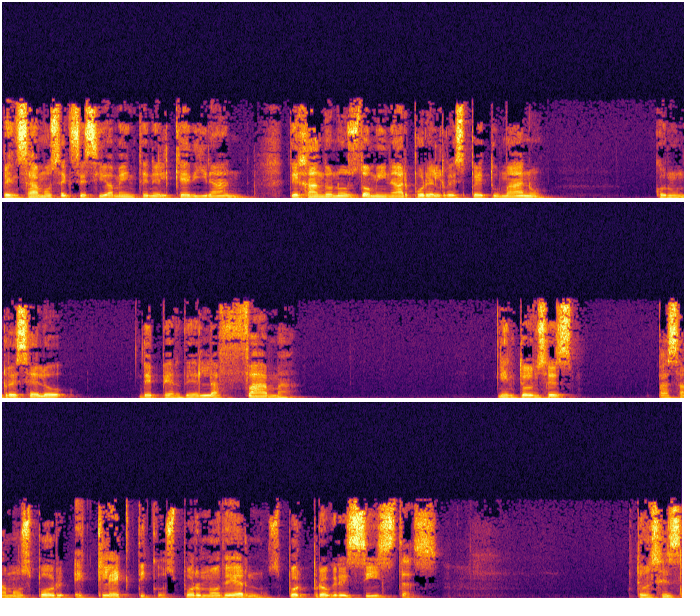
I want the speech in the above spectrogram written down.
pensamos excesivamente en el qué dirán, dejándonos dominar por el respeto humano, con un recelo de perder la fama. Y entonces pasamos por eclécticos, por modernos, por progresistas. Entonces,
